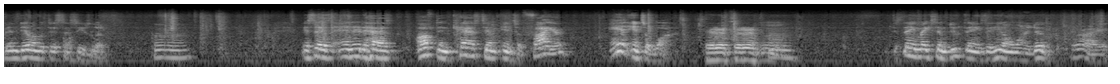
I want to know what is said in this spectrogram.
Been dealing with this since he was little. Mhm. It says, and it has often cast him into fire and into water. Say it, say it. This thing makes him do things that he don't want to do. Right.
